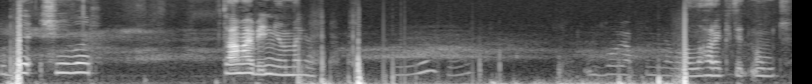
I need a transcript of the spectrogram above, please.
Bir de şey var. Tamam hayır benim yanıma gel. Zor yaptım bile vallahi hareket etme Umut.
